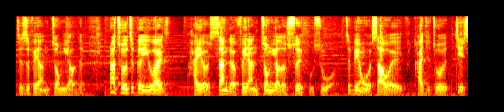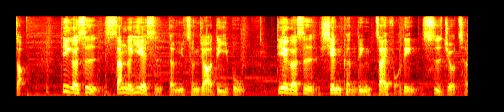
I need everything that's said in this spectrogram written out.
这是非常重要的。那除了这个以外，还有三个非常重要的说服术哦。这边我稍微开始做介绍。第一个是三个 yes 等于成交的第一步，第二个是先肯定再否定，事就成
